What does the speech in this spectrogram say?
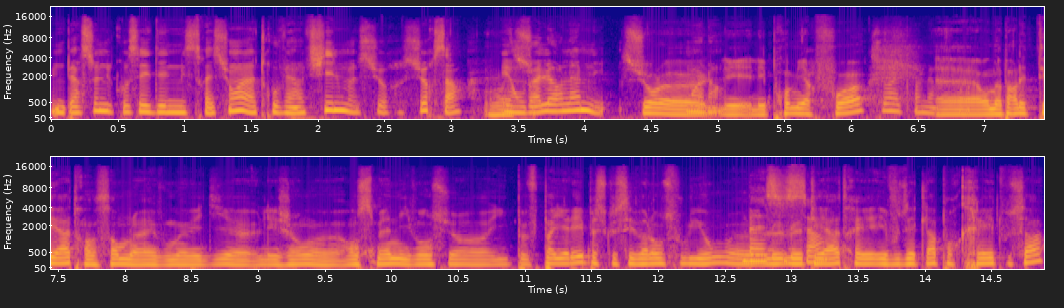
une personne du conseil d'administration a trouvé un film sur, sur ça. Ouais, et on sur- va leur l'amener. Sur le- Voilà. les, les premières fois, Sur euh, on a parlé de théâtre ensemble. hein, et vous m'avez dit, les gens en semaine, ils vont sur, ils peuvent pas y aller parce que c'est Valence-sous-Lyon, euh, Bah, le, théâtre, et, et vous êtes là pour créer tout ça.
